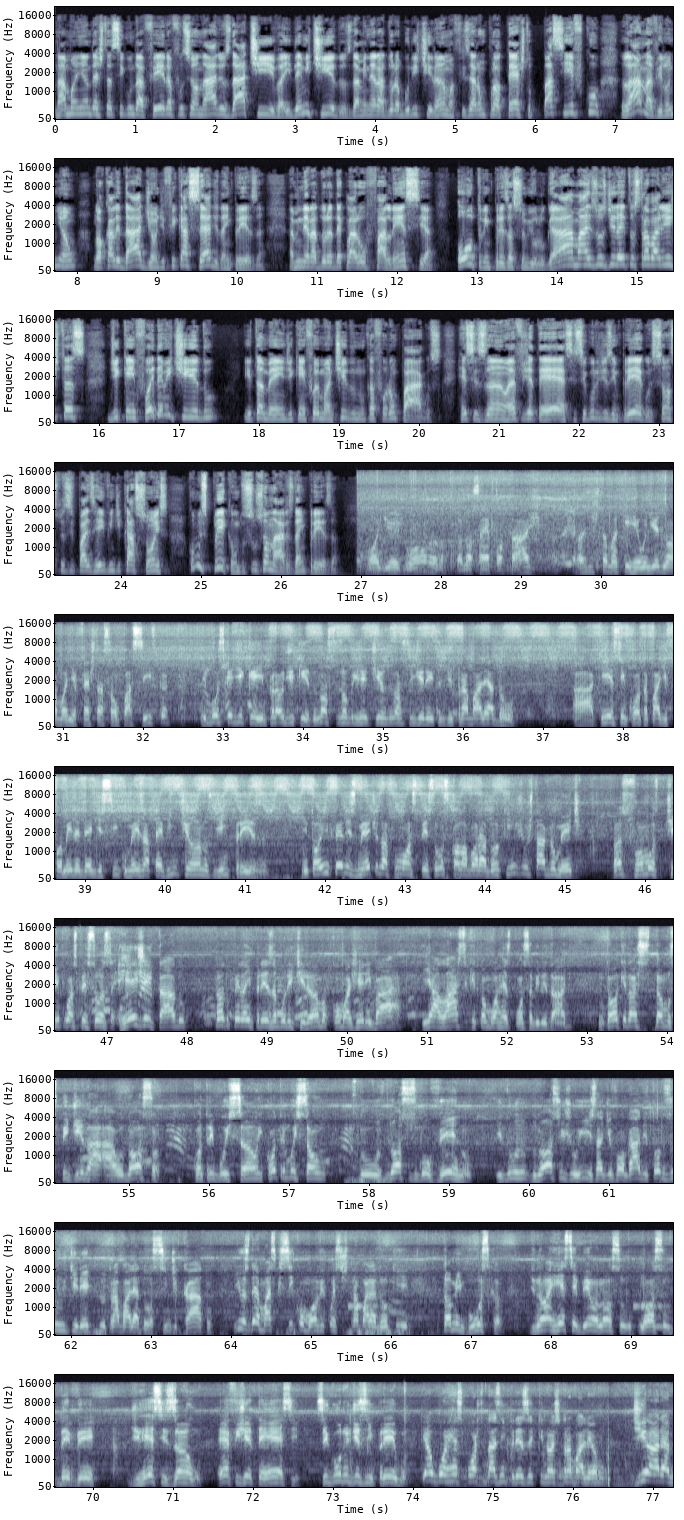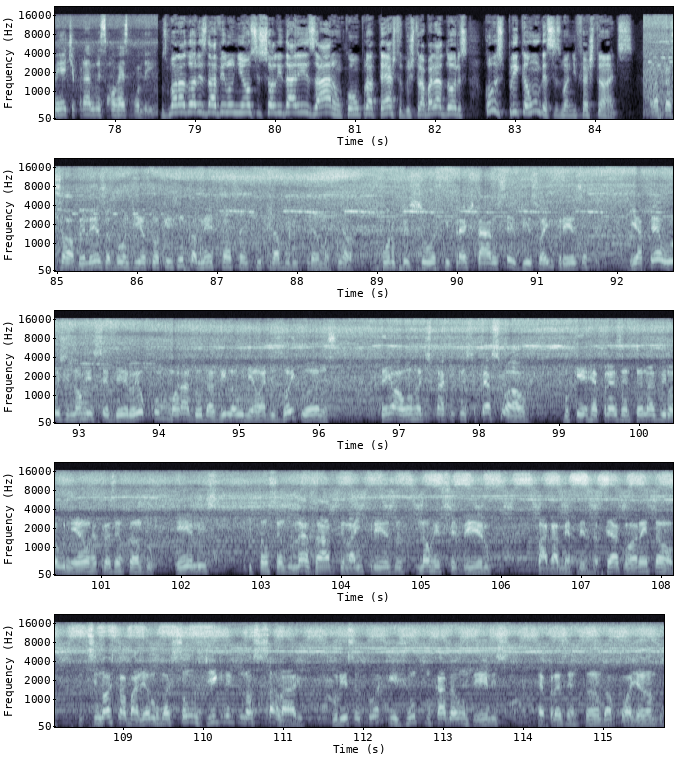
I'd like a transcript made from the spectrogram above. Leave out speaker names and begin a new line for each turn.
Na manhã desta segunda-feira, funcionários da Ativa e demitidos da mineradora Buritirama fizeram um protesto pacífico lá na Vila União, localidade onde fica a sede da empresa. A mineradora declarou falência, outra empresa assumiu o lugar, mas os direitos trabalhistas de quem foi demitido e também de quem foi mantido nunca foram pagos. Rescisão, FGTS, seguro-desemprego são as principais reivindicações, como explicam dos funcionários da empresa.
Bom dia, João, da nossa reportagem. Nós estamos aqui reunidos numa manifestação pacífica em busca de quê? Em prol de quê? Dos nossos objetivos, dos nossos direitos de trabalhador. Aqui se encontra pai de família desde de 5 meses até 20 anos de empresa. Então, infelizmente, nós fomos as pessoas colaboradoras que injustavelmente nós fomos tipo as pessoas rejeitado tanto pela empresa Buritirama como a Geribá e a Lastre que tomou a responsabilidade. Então aqui nós estamos pedindo a, a nossa contribuição e contribuição dos nossos governos e do, do, nosso juiz, advogado e todos os direitos do trabalhador, sindicato e os demais que se comovem com esses trabalhadores que estamos em busca de nós receber o nosso, nosso dever de rescisão, FGTS, seguro-desemprego e alguma resposta das empresas que nós trabalhamos diariamente para nos corresponder.
Os moradores da Vila União se solidarizaram com o protesto dos trabalhadores, como explica um desses manifestantes.
Olá pessoal, beleza? Bom dia, eu estou aqui juntamente com essa equipe da Buritirama aqui, ó. Foram pessoas que prestaram serviço à empresa e até hoje não receberam. Eu como morador da Vila União há 18 anos, tenho a honra de estar aqui com esse pessoal, porque representando a Vila União, representando eles, que estão sendo lesados pela empresa, não receberam pagamento deles até agora. Então, se nós trabalhamos, nós somos dignos do nosso salário. Por isso eu estou aqui junto com cada um deles, representando, apoiando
